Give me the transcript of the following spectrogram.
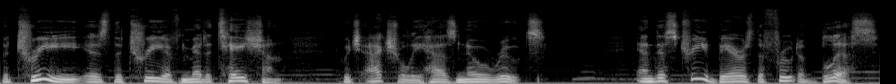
The tree is the tree of meditation, which actually has no roots. And this tree bears the fruit of bliss,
